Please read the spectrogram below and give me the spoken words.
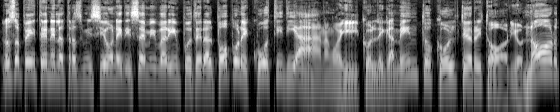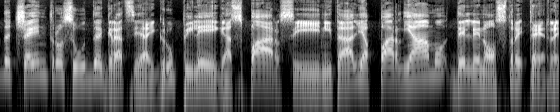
Lo sapete, nella trasmissione di Semivarin Potere al Popolo è quotidiano il collegamento col territorio, nord, centro, sud, grazie ai gruppi Lega sparsi in Italia, parliamo delle nostre terre.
